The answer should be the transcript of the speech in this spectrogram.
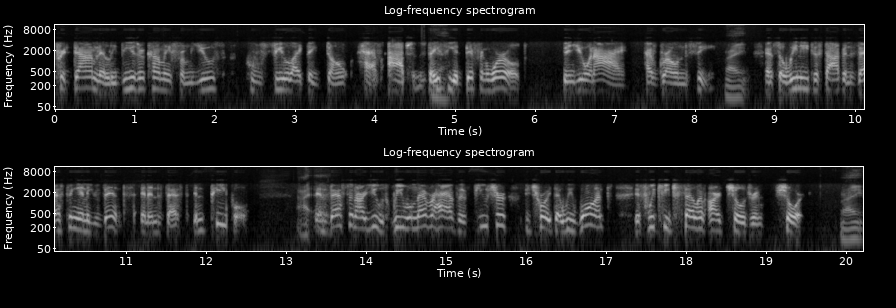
predominantly these are coming from youth who feel like they don't have options. They yeah. see a different world than you and I have grown to see. Right. And so we need to stop investing in events and invest in people. I, uh, invest in our youth. We will never have the future Detroit that we want if we keep selling our children short. Right.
